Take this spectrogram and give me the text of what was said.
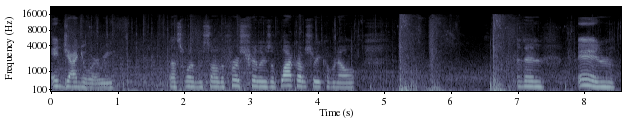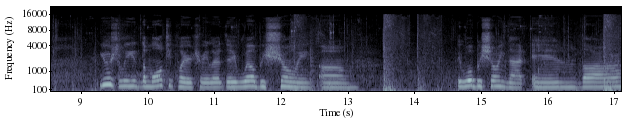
in January. That's when we saw the first trailers of Black Ops 3 coming out. And then in usually the multiplayer trailer they will be showing um they will be showing that in the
